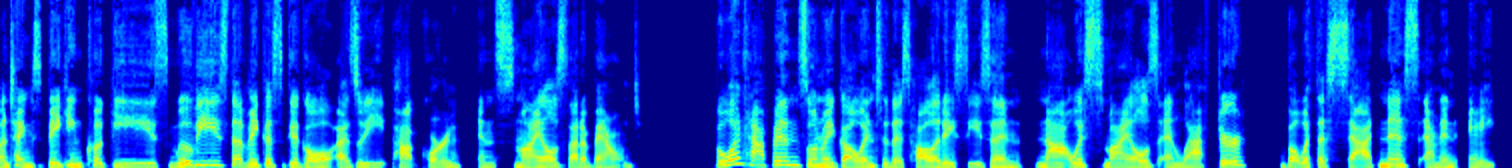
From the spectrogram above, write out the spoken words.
sometimes baking cookies, movies that make us giggle as we eat popcorn, and smiles that abound. But what happens when we go into this holiday season, not with smiles and laughter, but with a sadness and an ache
